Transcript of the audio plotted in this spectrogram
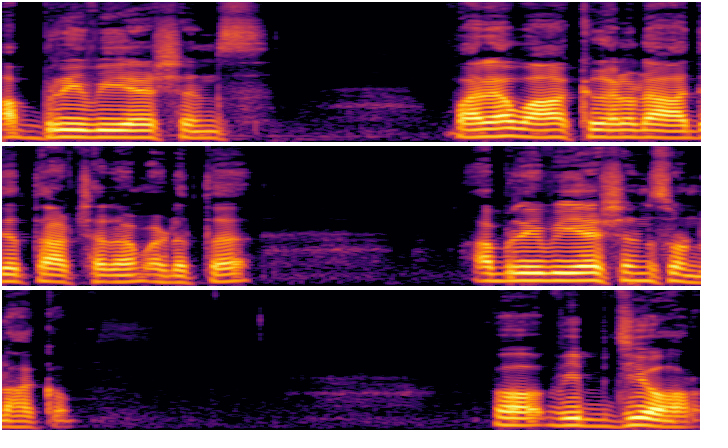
അബ്രീവിയേഷൻസ് പല വാക്കുകളുടെ ആദ്യത്തെ അക്ഷരം എടുത്ത് അബ്രീവിയേഷൻസ് ഉണ്ടാക്കും. ഇപ്പോൾ വിബ്ജിയോർ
